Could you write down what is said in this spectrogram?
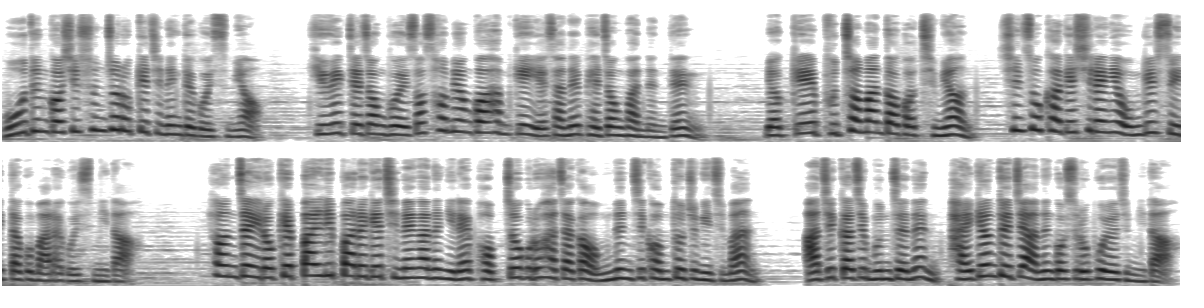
모든 것이 순조롭게 진행되고 있으며 기획재정부에서 서명과 함께 예산을 배정받는 등 몇 개의 부처만 더 거치면 신속하게 실행에 옮길 수 있다고 말하고 있습니다. 현재 이렇게 빨리 빠르게 진행하는 일에 법적으로 하자가 없는지 검토 중이지만 아직까지 문제는 발견되지 않은 것으로 보여집니다.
